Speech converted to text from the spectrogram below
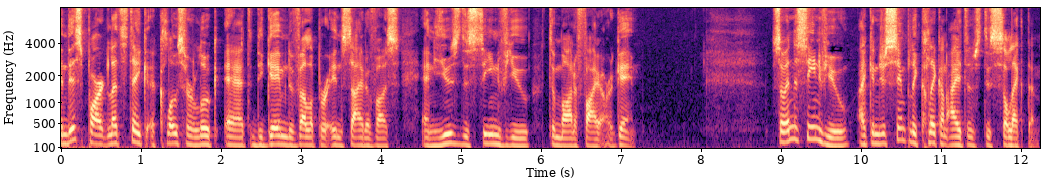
In this part, let's take a closer look at the game developer inside of us and use the scene view to modify our game. So in the scene view, I can just simply click on items to select them.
